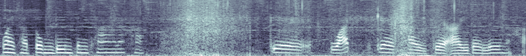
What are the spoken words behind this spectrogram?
ไว้ค่ะต้มดื่มเป็นชานะคะ แก้วัด แก้ไข้แก้ไอได้เลยนะคะ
